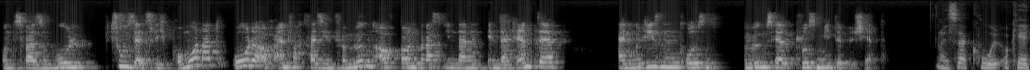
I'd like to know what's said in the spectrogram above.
Und zwar sowohl zusätzlich pro Monat oder auch einfach quasi ein Vermögen aufbauen, was ihnen dann in der Rente einen riesengroßen Vermögenswert plus Miete beschert. Ist ja cool. Okay.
